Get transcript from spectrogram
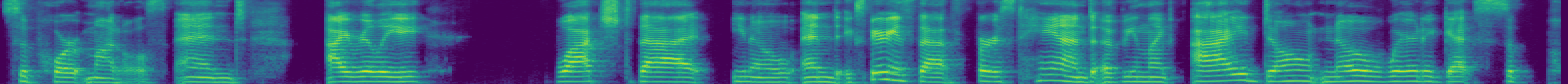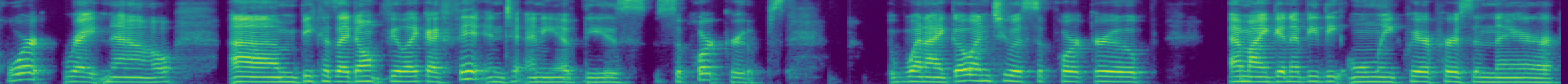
support models. And I really watched that, you know, and experienced that firsthand of being like, I don't know where to get support right now um, because I don't feel like I fit into any of these support groups. When I go into a support group, am I going to be the only queer person there?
